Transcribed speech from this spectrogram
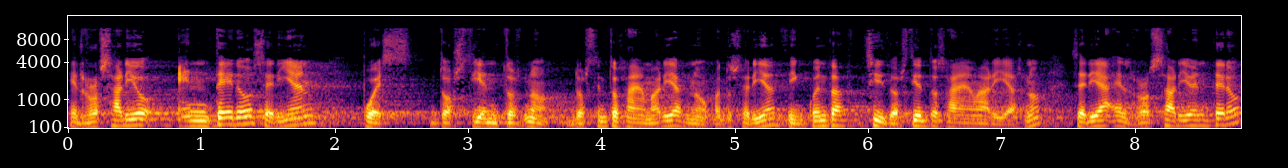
el rosario entero serían pues 200, no, 200 Ave Marías, no, ¿cuántos serían? 50, sí, 200 Ave Marías, ¿no? Sería el rosario entero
